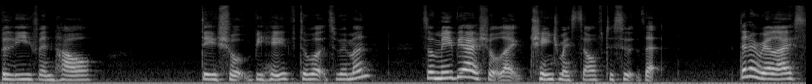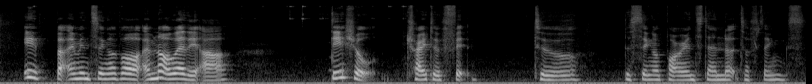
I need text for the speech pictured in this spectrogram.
belief in how they should behave towards women. So maybe I should like change myself to suit that. Then I realized, eh, but I'm in Singapore, I'm not where they are. They should try to fit to the Singaporean standards of things.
